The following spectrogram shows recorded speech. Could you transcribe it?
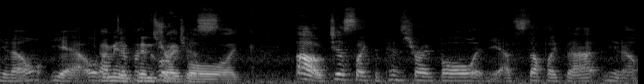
You know yeah over I mean, the pinstripe coaches. bowl, like oh just like the pinstripe bowl and yeah stuff like that you know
